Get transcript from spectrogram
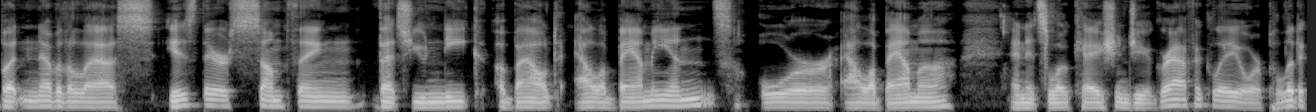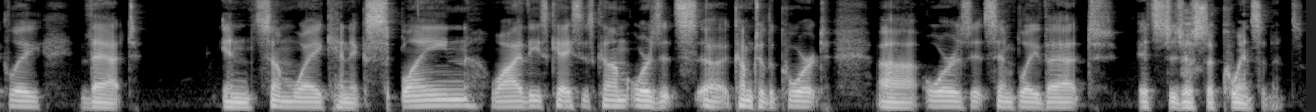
But nevertheless, is there something that's unique about Alabamians or Alabama and its location geographically or politically that in some way can explain why these cases come, or is it uh, come to the court, uh, or is it simply that it's just a coincidence?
